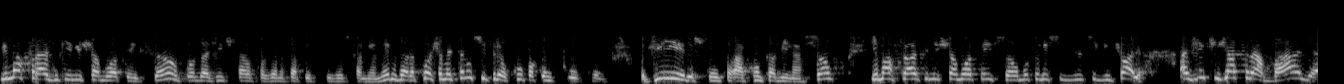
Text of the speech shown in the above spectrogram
E uma frase que me chamou a atenção quando a gente estava fazendo essa pesquisa dos caminhoneiros era: Poxa, mas você não se preocupa com, com, com o vírus, com a contaminação? E uma frase que me chamou a atenção: o motorista dizia o seguinte: Olha, a gente já trabalha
